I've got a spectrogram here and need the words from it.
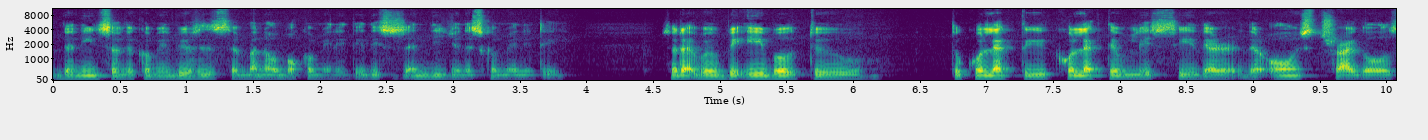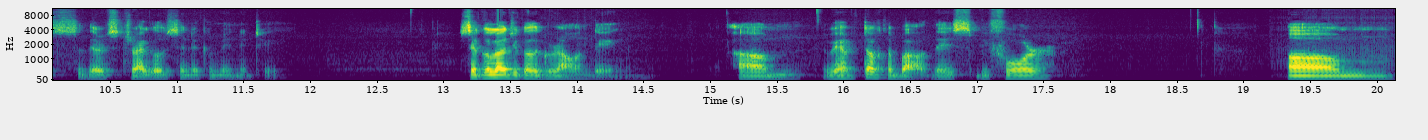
the needs of the community because this is a Manobo community, this is indigenous community, so that we'll be able to to collectively collectively see their their own struggles, their struggles in the community. Psychological grounding. Um, we have talked about this before. Um,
